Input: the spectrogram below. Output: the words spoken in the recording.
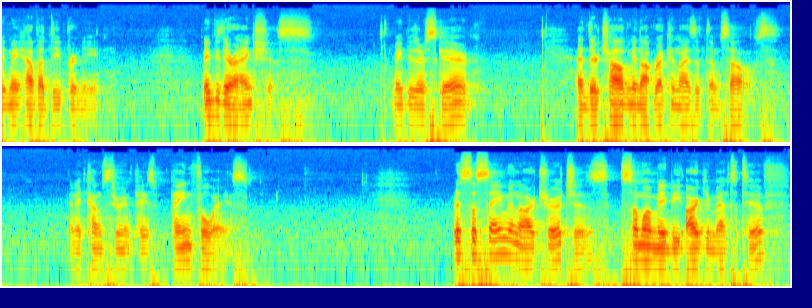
They may have a deeper need. Maybe they're anxious. Maybe they're scared. And their child may not recognize it themselves. And it comes through in painful ways. But it's the same in our churches. Someone may be argumentative.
